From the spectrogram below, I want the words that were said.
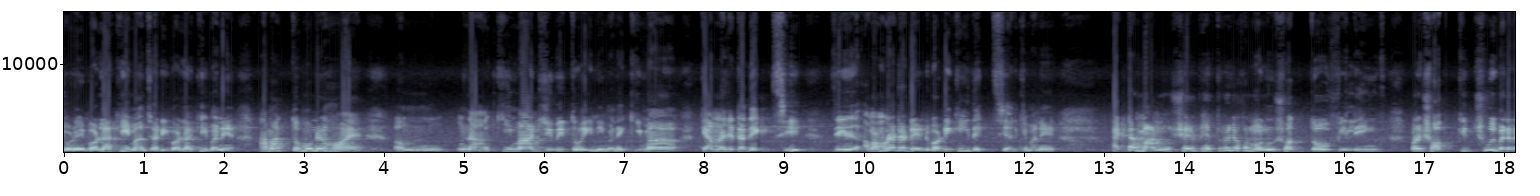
জোরে বলা কি, মাঝারি বলা কি মানে আমার তো মনে হয় না, কিমা জীবিতই নেই। মানে কিমাকে আমরা যেটা দেখছি, যে আমার মনে হয় একটা ডেড বডিকেই দেখছি আর কি। মানে একটা মানুষের ভেতরে যখন মনুষ্যত্ব ফিলিংস মানে সব কিছুই মানে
